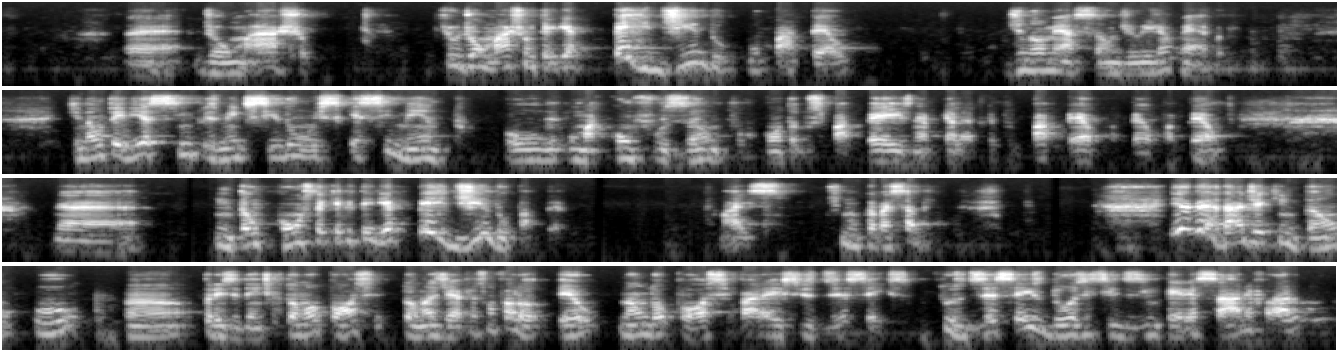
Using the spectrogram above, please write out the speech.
é, John Marshall, que o John Marshall teria perdido o papel de nomeação de William Mabry, que não teria simplesmente sido um esquecimento ou uma confusão por conta dos papéis, né? Porque ela época tudo papel, papel, papel. É, então consta que ele teria perdido o papel, mas a gente nunca vai saber. E a verdade é que, então, o uh, presidente que tomou posse, Thomas Jefferson, falou: Eu não dou posse para esses 16. Dos 16, 12 se desinteressaram e falaram:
